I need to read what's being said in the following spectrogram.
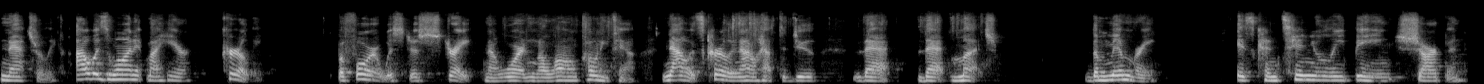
naturally. I always wanted my hair curly. Before it was just straight and I wore it in a long ponytail. Now it's curly and I don't have to do that that much. The memory is continually being sharpened.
